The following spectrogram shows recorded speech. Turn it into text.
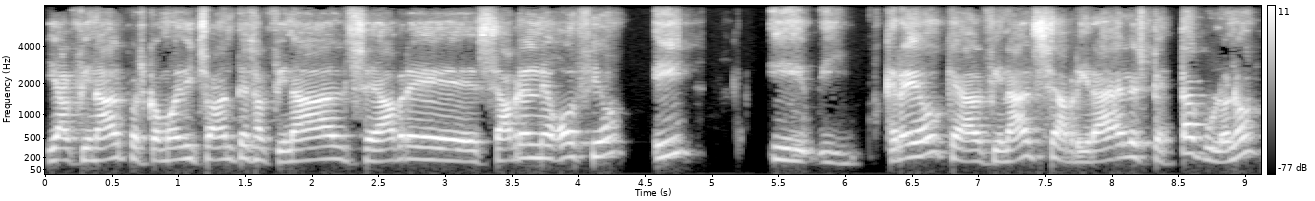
y al final, pues como he dicho antes, al final se abre, se abre el negocio y, y, y, creo que al final se abrirá el espectáculo, ¿no?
